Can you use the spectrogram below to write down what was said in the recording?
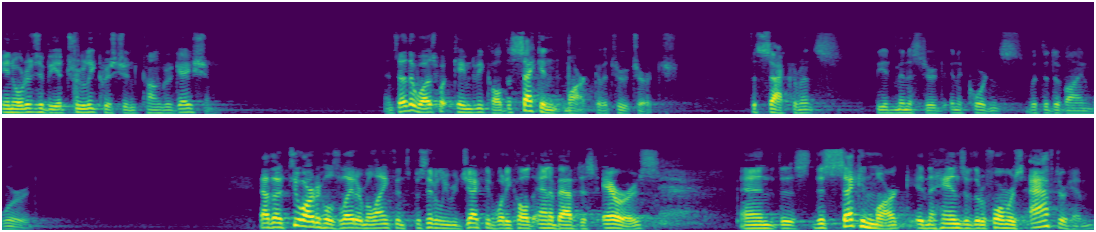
in order to be a truly Christian congregation. And so there was what came to be called the second mark of a true church the sacraments be administered in accordance with the divine word. Now, the two articles later, Melanchthon specifically rejected what he called Anabaptist errors. And this, this second mark in the hands of the reformers after him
